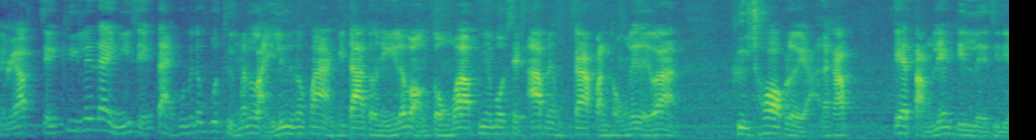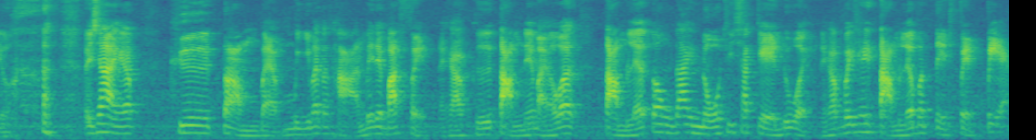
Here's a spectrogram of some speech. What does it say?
ห็นไหมครับ เสียงคีย์เล่นได้อย่างนี้ เสียงแตกคุณไม่ต้องพูดถึงมันไหลลื่นมากๆ กีตาร์ตัวนี้ แล้วบอกตรงว่าพี่โมเซตอัพเนี่ยผมกล้าฟันธงได้เลยว่า คือชอบเลยอะนะครับ เตี้ยต่ำเรียกดินเลยทีเดียว ไม่ใช่ครับ คือต่ำแบบมีมาตรฐานไม่ได้บัฟเฟตนะครับ คือต่ำเนี่ยหมายความว่า ต่ำแล้วต้องได้โน้ตที่ชัดเจนด้วยนะครับไม่ใช่ต่ำแล้วมันติดเฟดเปียก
